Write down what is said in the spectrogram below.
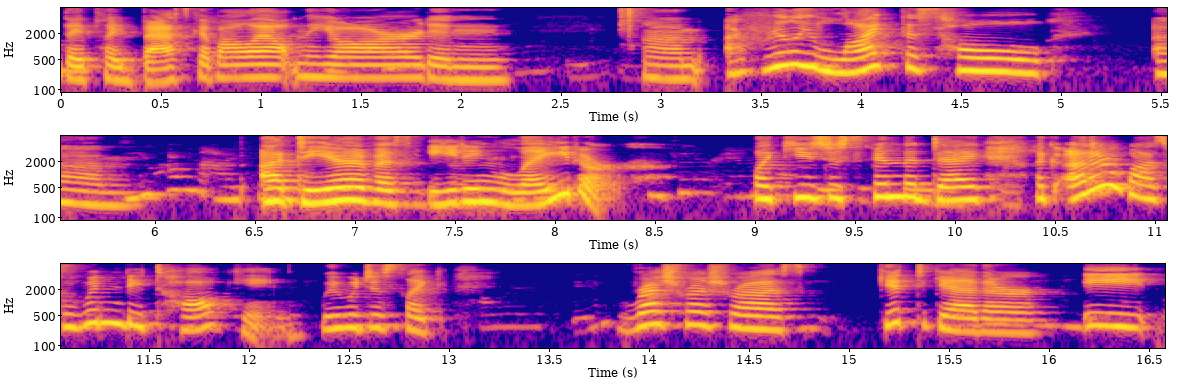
they played basketball out in the yard, and um, I really like this whole um, idea of us eating later. Like you just spend the day, like otherwise we wouldn't be talking. We would just like rush, rush, rush, get together, eat,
